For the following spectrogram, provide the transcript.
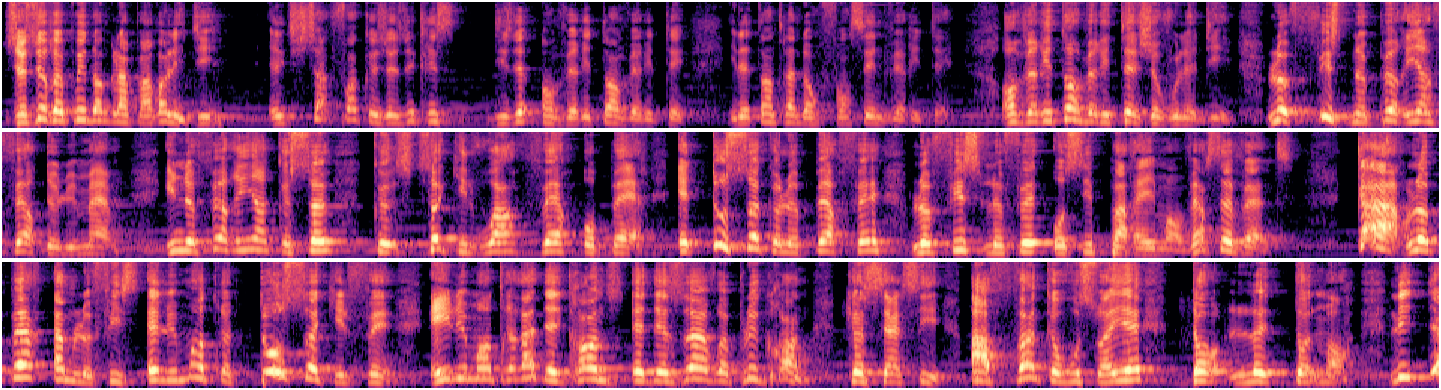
Jésus reprit donc la parole, il dit, et chaque fois que Jésus-Christ disait en vérité, en vérité. Il est en train d'enfoncer une vérité. En vérité, en vérité, je vous le dis, le Fils ne peut rien faire de lui-même. Il ne fait rien que ce que ce qu'il voit faire au Père. Et tout ce que le Père fait, le Fils le fait aussi pareillement. Verset 20. Car le Père aime le Fils et lui montre tout ce qu'il fait. Et il lui montrera des grandes et des œuvres plus grandes que celles-ci, afin que vous soyez dans l'étonnement. L'idée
